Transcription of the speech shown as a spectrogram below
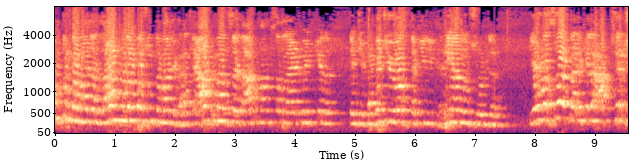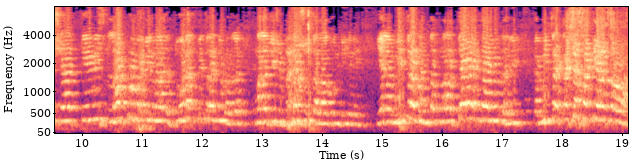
कुटुंब माझ्या लहान मुलापासून तर माझ्या घरातले आठ माणसं आहेत. आठ माणसाला ऍडमिट केलं. त्यांची डब्याची व्यवस्था केली घरी आणून सोडलं. एवढं सहकार्य केलं अक्षरशः तेवीस लाख रुपये बिल माझ्या दोनच मित्रांनी भरलं. मला त्याची भनक सुद्धा लागून दिली नाही. याला मित्र म्हणतात मला त्यावेळेस जाणीव झाली का मित्र कशासाठी असावा?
